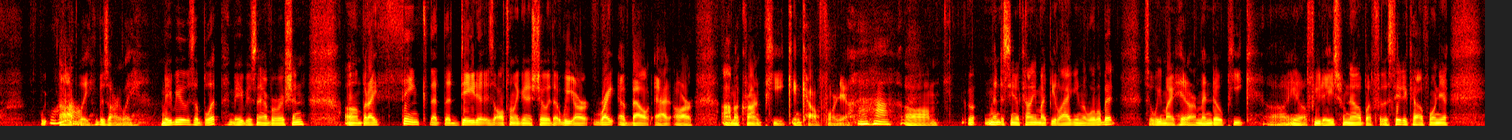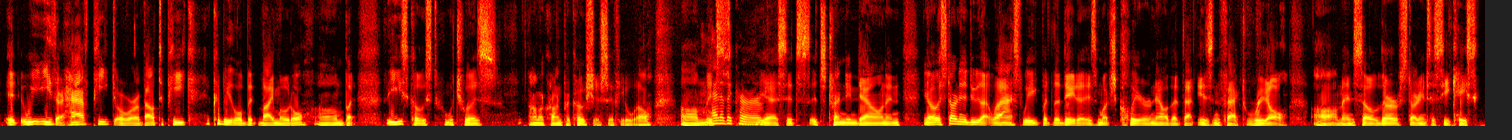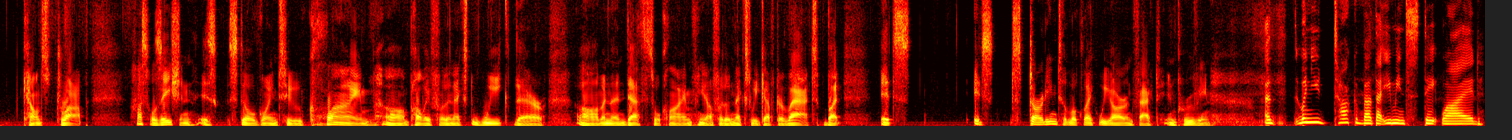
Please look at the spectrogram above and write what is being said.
Wow. Oddly, bizarrely. Maybe it was a blip, maybe it's an aberration. Um, but I think that the data is ultimately going to show that we are right about at our Omicron peak in California. Uh-huh. Um, Mendocino County might be lagging a little bit, so we might hit our Mendo peak, uh, you know, a few days from now. But for the state of California, it, we either have peaked or we're about to peak. It could be a little bit bimodal, um, but the East Coast, which was Omicron precocious, if you will. Um, Ahead of the curve. Yes, it's it's trending down, and you know it's starting to do that last week, but the data is much clearer now that that is in fact real, um, and so they're starting to see case counts drop. Hospitalization is still going to climb um, probably for the next week there, um, and then deaths will climb, you know, for the next week after that. But it's it's starting to look like we are in fact improving. Uh, when you talk about that, you mean statewide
